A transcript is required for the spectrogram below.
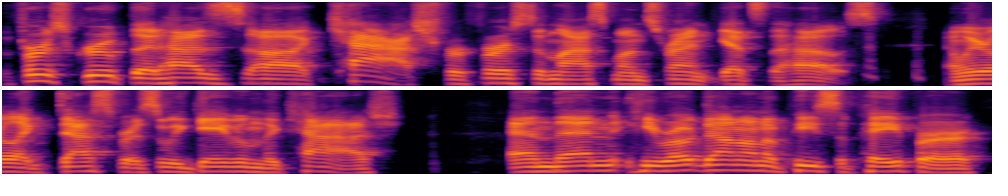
the first group that has uh, cash for first and last month's rent gets the house and we were like desperate so we gave him the cash and then he wrote down on a piece of paper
